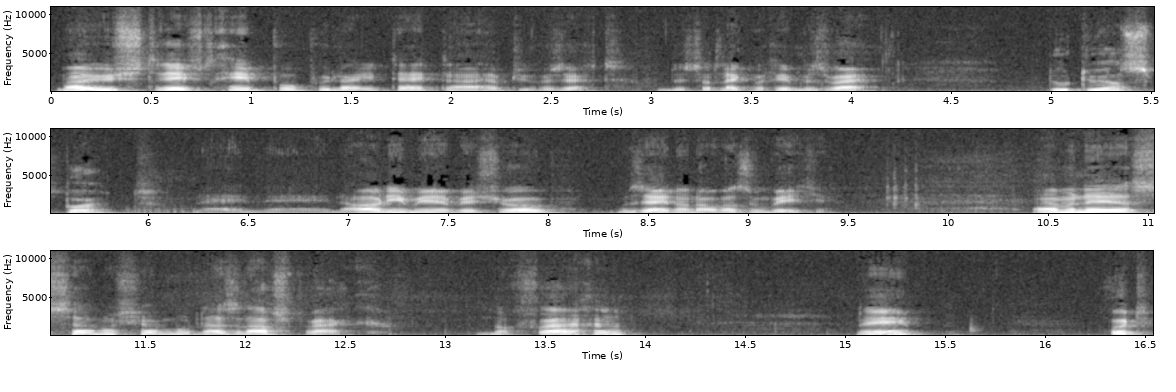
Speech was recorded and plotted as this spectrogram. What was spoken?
Maar u streeft geen populariteit na, hebt u gezegd. Dus dat lijkt me geen bezwaar. Doet u aan sport? Nee, nee, nou niet meer, Bishop. We zijn er nou wel zo'n beetje. En meneer Summersham moet naar zijn afspraak. Nog vragen? Nee? Goed.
